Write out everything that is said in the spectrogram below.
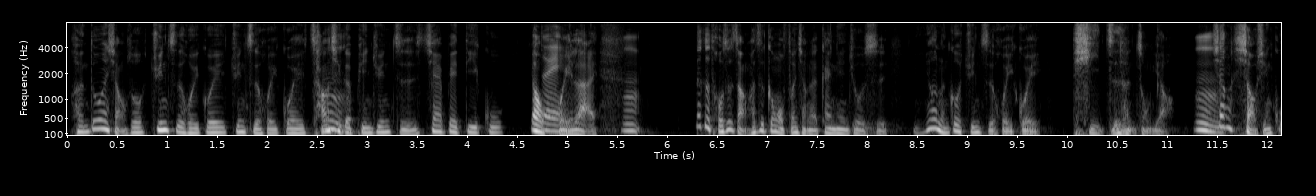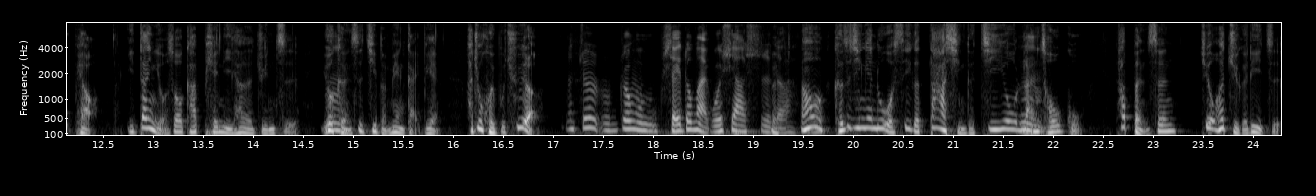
很多人想说均值回归，均值回归，长期的平均值现在被低估，要回来，嗯，那个投资长他是跟我分享的概念，就是你要能够均值回归，体质很重要，嗯，像小型股票。一旦有时候它偏离它的均值，有可能是基本面改变，它就回不去了。那就就谁都买过下市的。然后，可是今天如果是一个大型的绩优蓝筹股，它本身就我举个例子，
